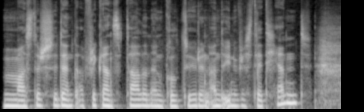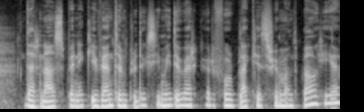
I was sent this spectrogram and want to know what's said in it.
masterstudent Afrikaanse talen en culturen aan de Universiteit Gent. Daarnaast ben ik event- en productiemedewerker voor Black History Month België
